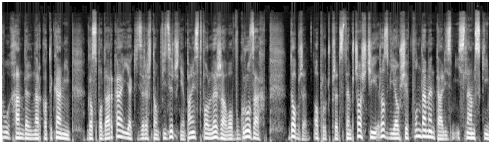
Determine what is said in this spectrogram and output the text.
kwitł handel narkotykami. Gospodarka, jak i zresztą fizycznie państwo leżało w gruzach. Dobrze, oprócz przestępczości rozwijał się fundamentalizm islamski.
